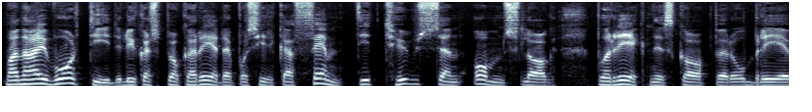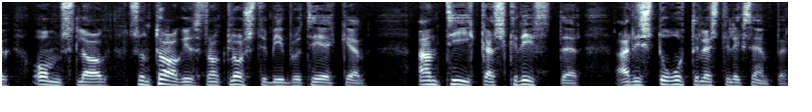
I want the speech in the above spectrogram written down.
Man har i vår tid lyckats plocka reda på cirka 50 000 omslag på räkenskaper och brev, omslag som tagits från klosterbiblioteken antika skrifter, Aristoteles till exempel,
